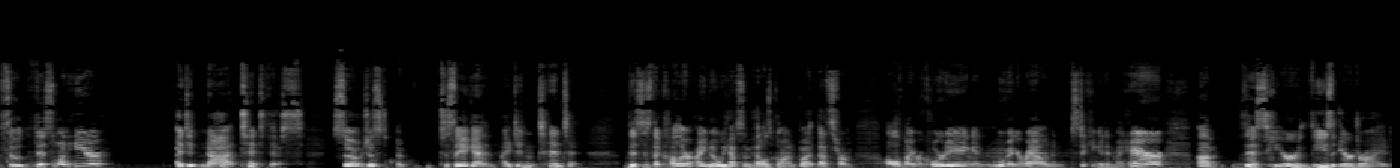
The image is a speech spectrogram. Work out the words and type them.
so this one here, I did not tint this. So just uh, to say again, I didn't tint it. This is the color. I know we have some petals gone, but that's from all of my recording and moving around and sticking it in my hair. Um, this here, these air dried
